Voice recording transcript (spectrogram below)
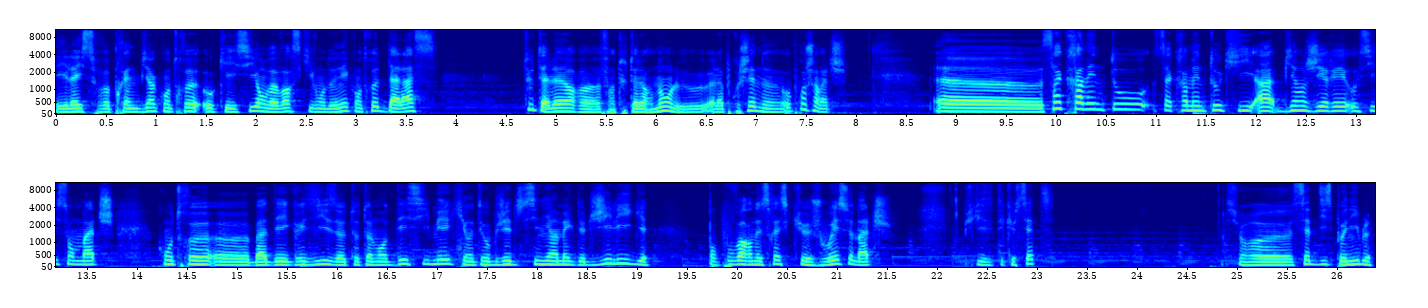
Et là, ils se reprennent bien contre OKC. On va voir ce qu'ils vont donner contre Dallas tout à l'heure. euh, Enfin, tout à l'heure, non, euh, au prochain match. Euh, Sacramento, Sacramento qui a bien géré aussi son match contre bah, des Grizzlies totalement décimés qui ont été obligés de signer un mec de G-League pour pouvoir ne serait-ce que jouer ce match, puisqu'ils étaient que 7 sur euh, 7 disponibles.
